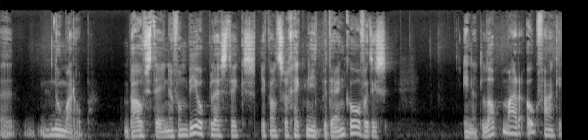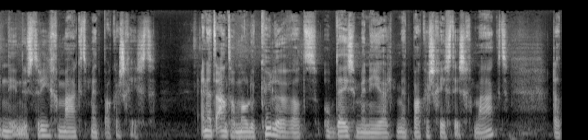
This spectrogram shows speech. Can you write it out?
uh, noem maar op. Bouwstenen van bioplastics. Je kan het zo gek niet bedenken of het is in het lab, maar ook vaak in de industrie gemaakt met bakkersgist. En het aantal moleculen wat op deze manier met bakkersgist is gemaakt, dat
